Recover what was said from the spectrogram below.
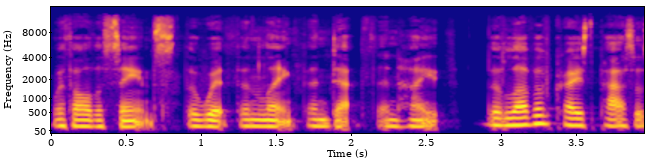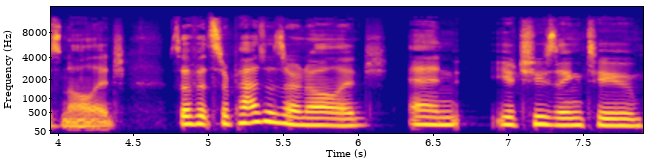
with all the saints the width and length and depth and height. The love of Christ passes knowledge. So if it surpasses our knowledge and you're choosing to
